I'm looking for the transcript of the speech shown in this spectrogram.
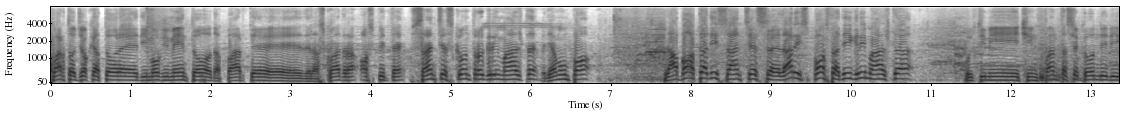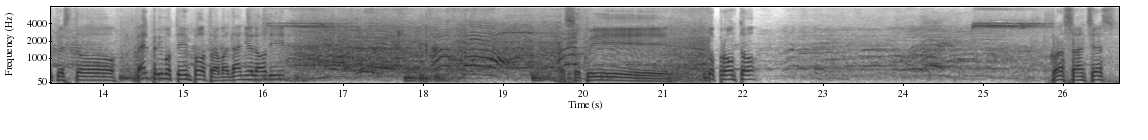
quarto giocatore di movimento da parte della squadra ospite Sanchez contro Grimalt. Vediamo un po' la botta di Sanchez la risposta di Grimalt ultimi 50 secondi di questo bel primo tempo tra Valdagno e Lodi. Adesso qui tutto pronto. Ancora Sanchez.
